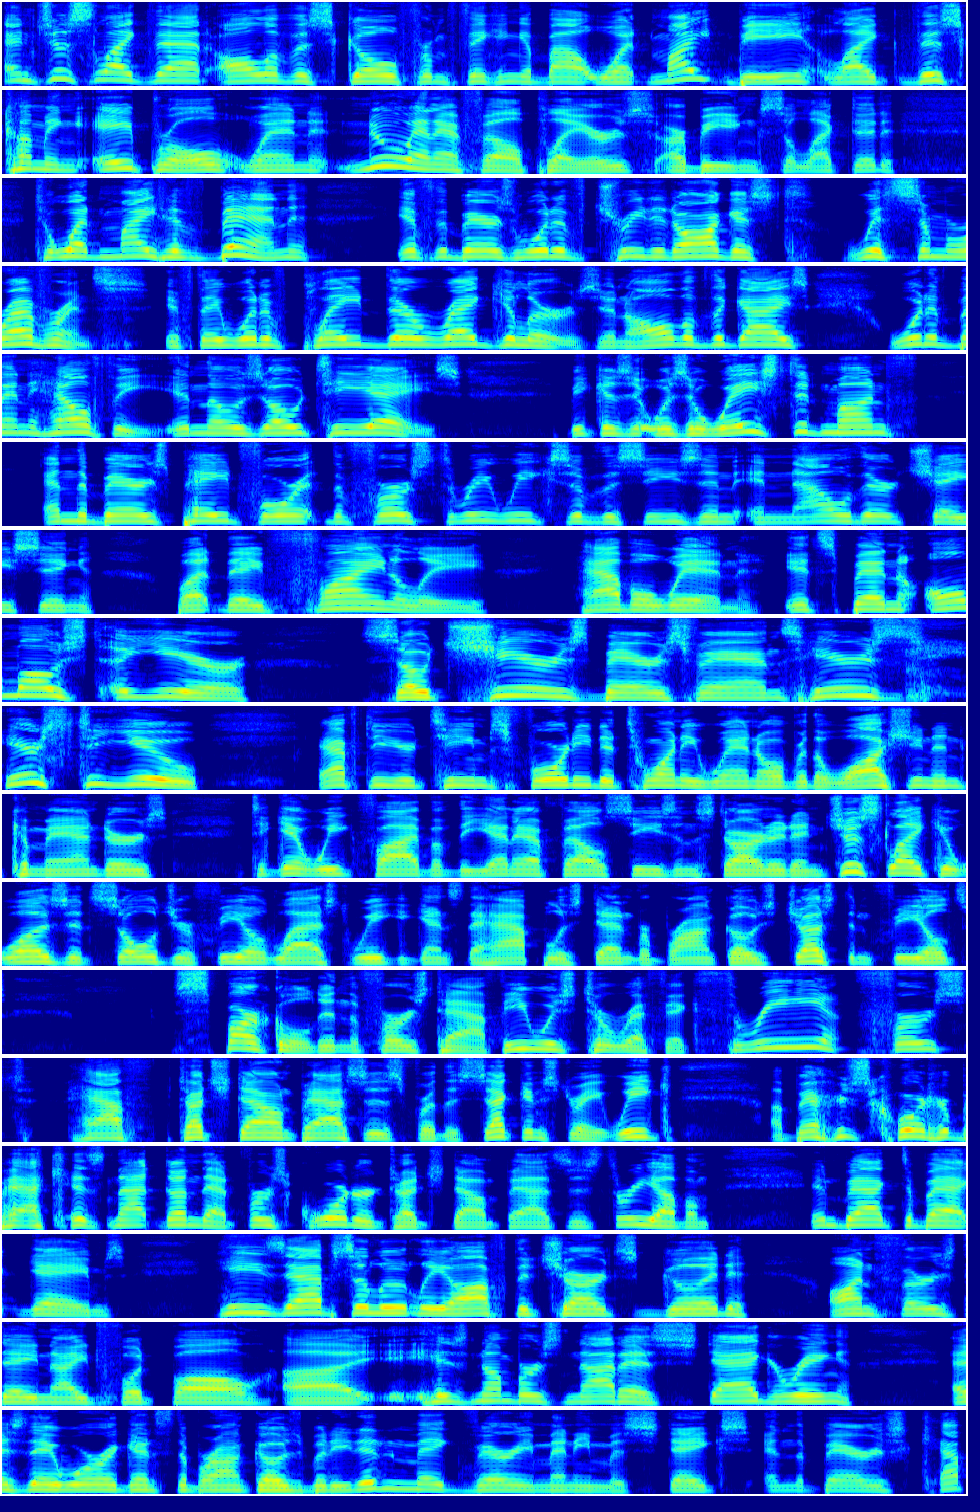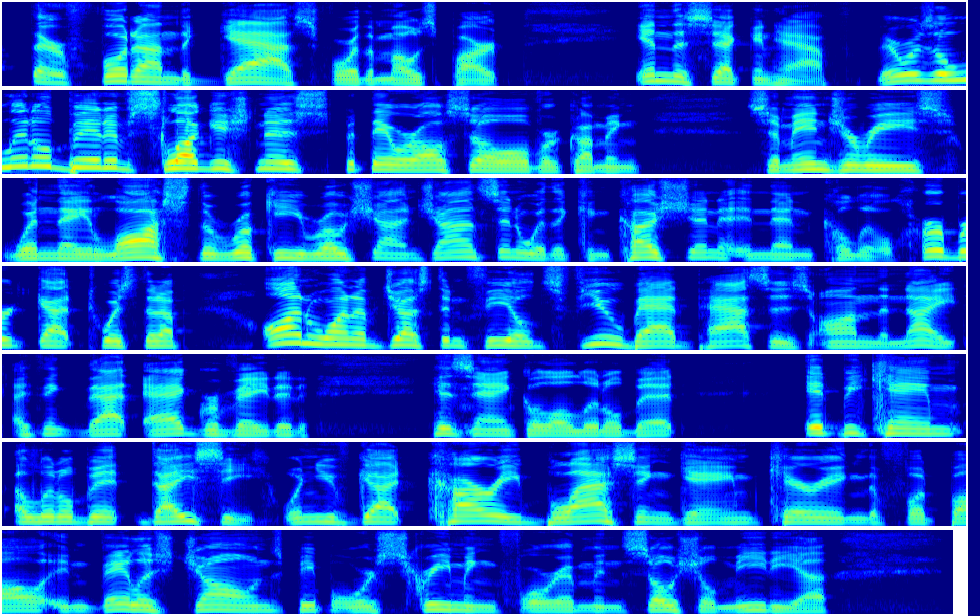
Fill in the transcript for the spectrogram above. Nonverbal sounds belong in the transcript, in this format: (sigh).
And just like that, all of us go from thinking about what might be like this coming April when new NFL players are being selected to what might have been if the Bears would have treated August with some reverence, if they would have played their regulars and all of the guys would have been healthy in those OTAs because it was a wasted month and the Bears paid for it the first three weeks of the season and now they're chasing but they finally have a win. It's been almost a year. So cheers Bears fans. Here's (laughs) here's to you after your team's 40 to 20 win over the Washington Commanders to get week 5 of the NFL season started and just like it was at Soldier Field last week against the hapless Denver Broncos, Justin Fields sparkled in the first half. He was terrific. Three first half touchdown passes for the second straight week. A Bears (laughs) quarterback has not done that. First quarter touchdown passes, three of them in back to back games. He's absolutely off the charts good on Thursday night football. Uh, his numbers not as staggering as they were against the Broncos, but he didn't make very many mistakes, and the Bears kept their foot on the gas for the most part in the second half. There was a little bit of sluggishness, but they were also overcoming some injuries when they lost the rookie Roschon Johnson with a concussion, and then Khalil Herbert got twisted up on one of Justin Fields' few bad passes on the night. I think that aggravated his ankle a little bit. It became a little bit dicey when you've got Khari Blasingame carrying the football. In Velus Jones, people were screaming for him in social media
